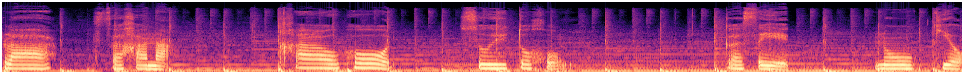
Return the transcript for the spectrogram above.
ปลาสาคานะข้าวโพด ซุยโตคงเกษตร โนเกียว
